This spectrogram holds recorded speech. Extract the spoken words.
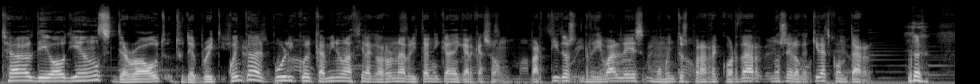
Tell the audience the road to the Brit. Cuenta al público el camino hacia la corona británica de Carcassonne. Partidos, rivales, momentos para recordar, no sé, lo que quieras contar.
